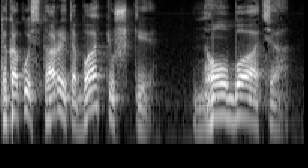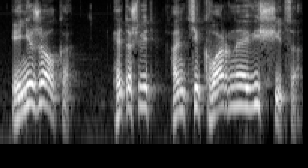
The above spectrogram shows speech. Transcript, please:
Да какой старый-то батюшки! Ну, батя, и не жалко. Это ж ведь антикварная вещица.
